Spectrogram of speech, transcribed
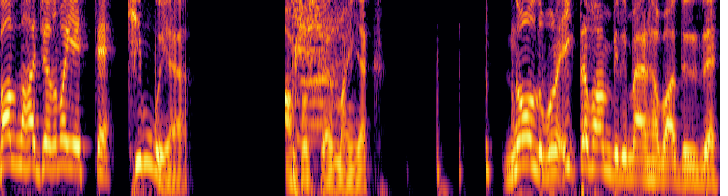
Vallahi canıma yetti. Kim bu ya? Asosyal manyak. ne oldu buna? İlk defa mı biri merhaba dedi de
